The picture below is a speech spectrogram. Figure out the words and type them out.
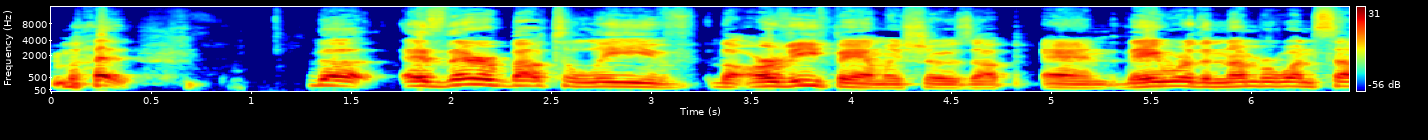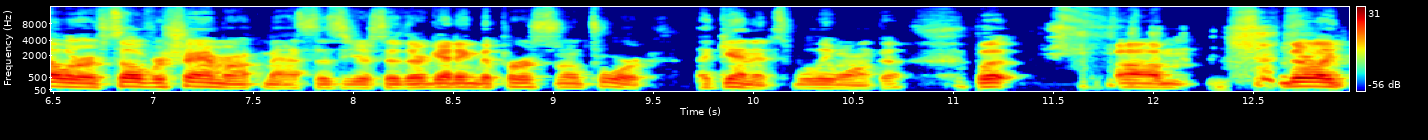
But the as they're about to leave, the RV family shows up, and they were the number one seller of Silver Shamrock masks this year, so they're getting the personal tour. Again, it's Willy Wonka, but um, they're like,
